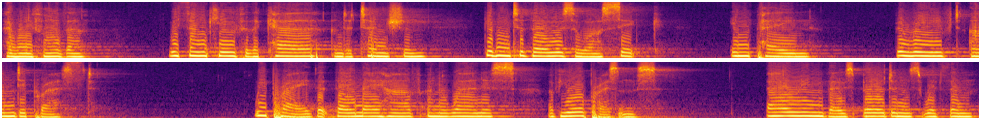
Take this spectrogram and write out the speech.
Heavenly Father, we thank you for the care and attention given to those who are sick, in pain, bereaved and depressed. We pray that they may have an awareness of your presence, bearing those burdens with them,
